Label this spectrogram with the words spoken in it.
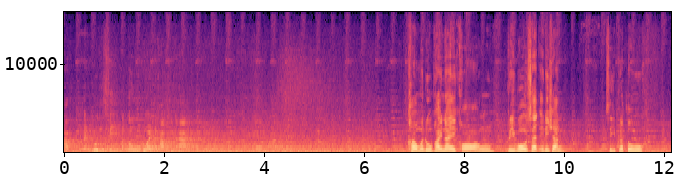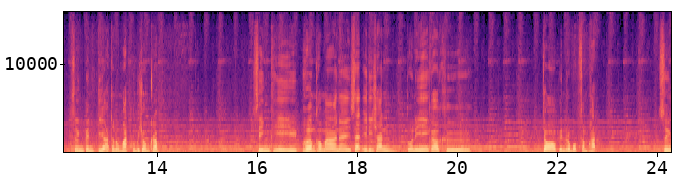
ครับ เป็นรุ่น 4 ประตูด้วยนะครับนะฮะเข้ามาดูภายในของ r e v o Z Edition 4 ประตู ซึ่งเป็นเกียร์อัตโนมัติคุณผู้ชมครับ สิ่งที่เพิ่มเข้ามาใน Z Edition ตัวนี้ก็คือ จอเป็นระบบสัมผัส ซึ่ง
